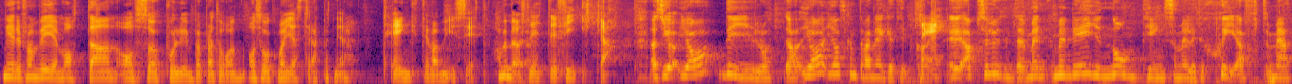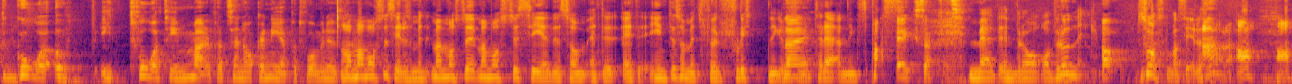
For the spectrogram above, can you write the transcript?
nerifrån VM8 och så upp på Olympiaplatån. Och så åker man gästtrappet ner. Tänk det var mysigt. Har vi med oss lite fika. Alltså, ja, ja, det är ju låt, ja, ja, jag ska inte vara negativ, Karin. Eh, absolut inte. Men, men det är ju någonting som är lite skevt med att gå upp i två timmar för att sen åka ner på två minuter. Ja, man måste se det som ett, man måste, man måste se det som ett, ett, inte som ett förflyttning, utan som ett träningspass. Exakt. med en bra avrundning. Ja. Så ska man se det snarare. Ja, ja.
